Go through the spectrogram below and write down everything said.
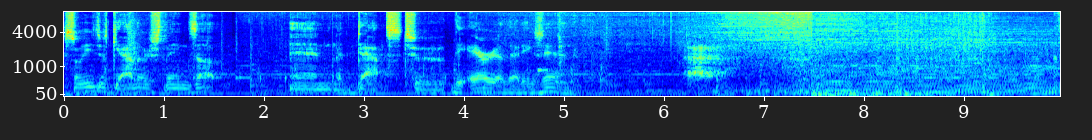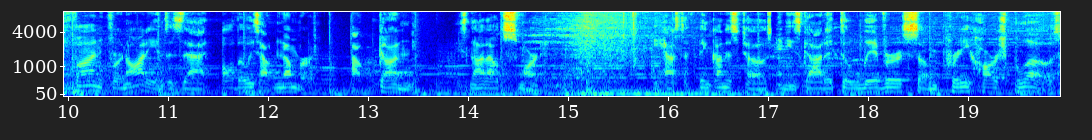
So he just gathers things up and adapts to the area that he's in. The for an audience is that although he's outnumbered, outgunned, he's not outsmarted. He has to think on his toes and he's got to deliver some pretty harsh blows.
